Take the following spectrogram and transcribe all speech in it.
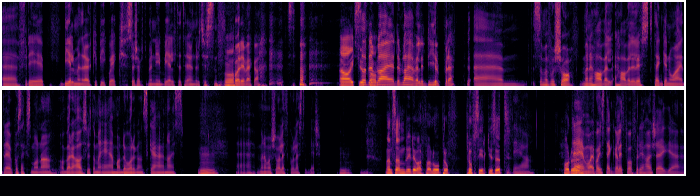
uh, Fordi bilen min røk i Peak Week, så kjøpte vi en ny bil til 300 000 ah. forrige uke. så Ja, så det ble, det ble en veldig dyr prep. Ehm, så vi får se. Men jeg har, vel, jeg har veldig lyst. Tenker nå har jeg drevet på seks måneder, og bare avslutta med EM hadde vært ganske nice. Mm. Uh, men jeg må se litt hvordan det blir. Mm. Mm. Men sen blir det i hvert fall òg proff, proffsirkuset. Ja. Har du Det må jeg faktisk tenke litt på, for det har ikke jeg uh,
